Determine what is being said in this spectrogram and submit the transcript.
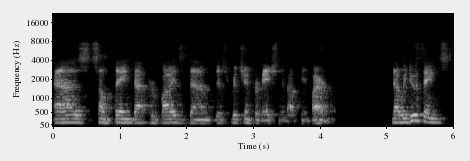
as something that provides them this rich information about the environment. Now we do things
